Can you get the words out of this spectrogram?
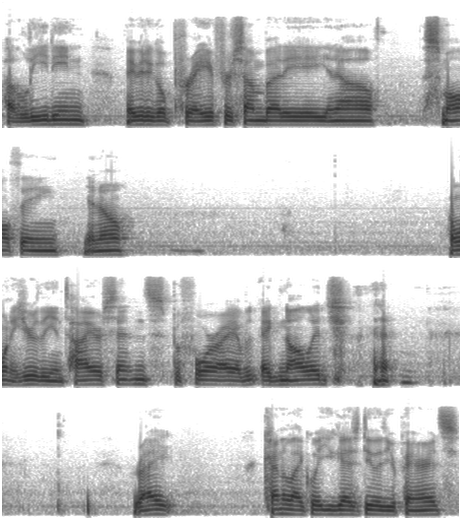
A leading, maybe to go pray for somebody, you know, a small thing, you know? I want to hear the entire sentence before I acknowledge. right? Kind of like what you guys do with your parents.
